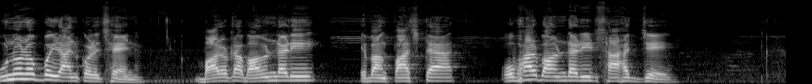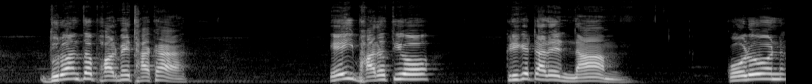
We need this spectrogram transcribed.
উননব্বই রান করেছেন। বারোটা বাউন্ডারি এবং পাঁচটা ওভার বাউন্ডারির সাহায্যে। দুরন্ত ফর্মে থাকা এই ভারতীয় ক্রিকেটারের নাম করুণ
